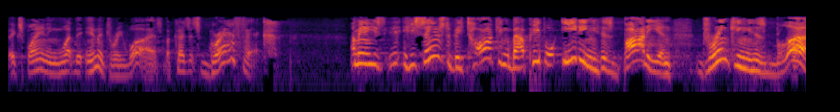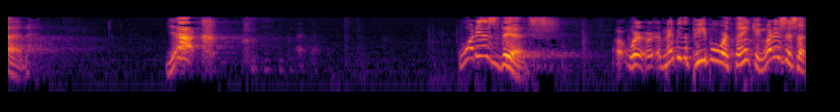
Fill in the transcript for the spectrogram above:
explaining what the imagery was because it's graphic. I mean, he seems to be talking about people eating his body and drinking his blood. Yuck. What is this? Uh, maybe the people were thinking, what is this, a,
